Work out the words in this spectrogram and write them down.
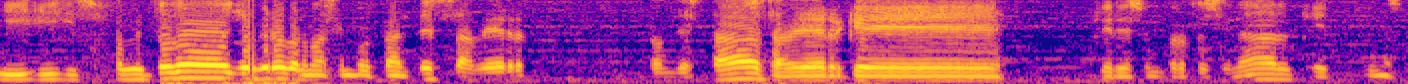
y, sobre todo yo creo que lo más importante es saber dónde estás, saber que, que eres un profesional, que tienes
